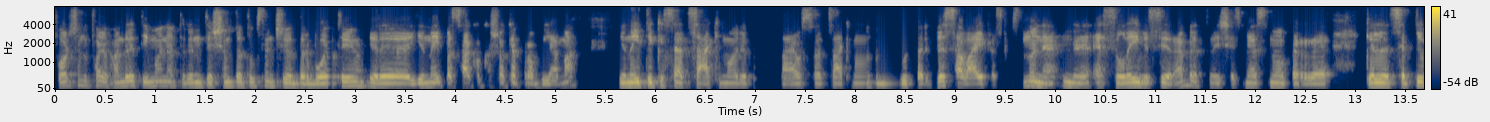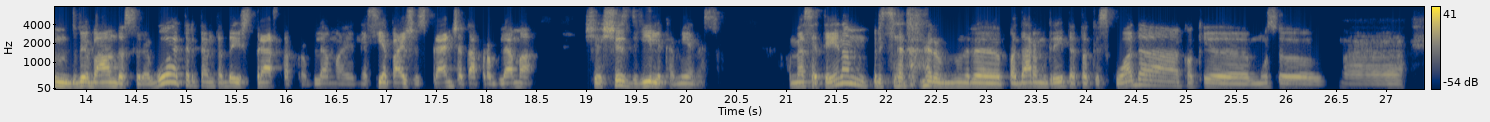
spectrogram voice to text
Fortune 500 įmonė turinti 100 tūkstančių darbuotojų ir e, jinai pasako kažkokią problemą, jinai tikisi atsakymo ir klausia atsakymą turbūt per dvi savaitės, nu, ne, ne SLA visi yra, bet iš esmės, nu, per kelias, septym, dvi valandas sureaguoti ir ten tada išspręsti tą problemą, nes jie, pažiūrėjau, sprendžia tą problemą 6-12 mėnesių. O mes ateinam, prisėdam ir, ir padarom greitą tokį skuodą, kokį mūsų uh,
